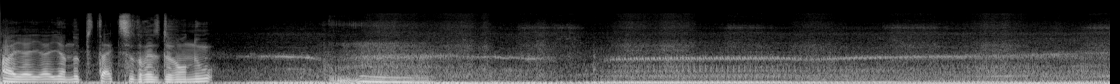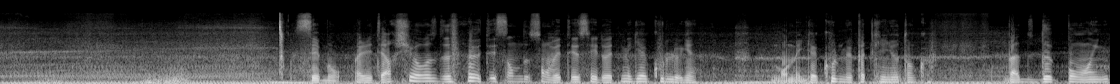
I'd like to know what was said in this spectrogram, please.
Aïe aïe aïe, un obstacle se dresse devant nous. C'est bon, elle était archi heureuse de descendre de son VTC, il doit être méga cool le gars. Bon, méga cool, mais pas de clignotant quoi. Pas de point.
